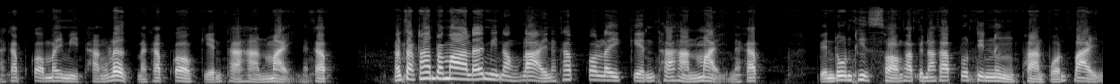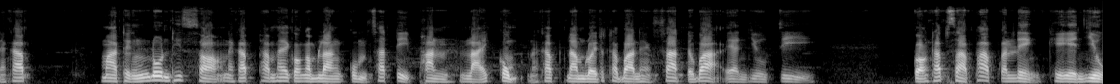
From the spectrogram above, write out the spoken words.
นะครับก็ไม่มีทางเลิกนะครับ ก็เกณฑ์ทหารใหม่นะครับ หลังจากท่านพม่าและมีน้องลายนะครับ ก็เลยเกณฑ์ทหารใหม่นะครับ เป็นรุ่นที่สองครับพี่นนะครับ รุ่นที่หนึ่งผ่านผลไปนะครับ มาถึงรุ่นที่สองนะครับทำให้กองกำลังกลุ่มชาติพันธุ์หลายกลุ่มนะครับนำโดยรัฐบาลแห่งชาติหรือว่า NUG กองทัพสหภาพกันเหล่ง KNU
